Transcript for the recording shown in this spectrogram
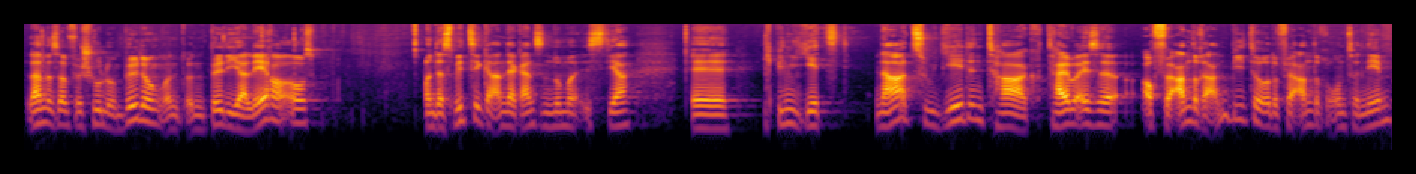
Landesamt für Schule und Bildung und, und bilde ja Lehrer aus. Und das Witzige an der ganzen Nummer ist ja, äh, ich bin jetzt nahezu jeden Tag, teilweise auch für andere Anbieter oder für andere Unternehmen,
